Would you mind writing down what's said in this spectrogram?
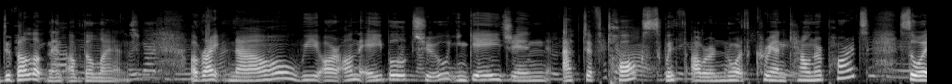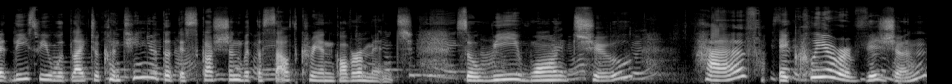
development of the land. Uh, right now, we are unable to engage in active talks with our North Korean counterparts, so at least we would like to continue the discussion with the South Korean government. So we want to have a clearer vision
